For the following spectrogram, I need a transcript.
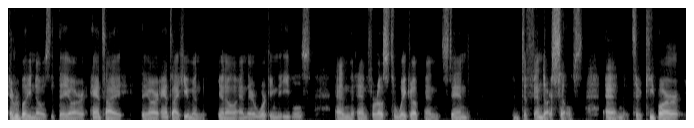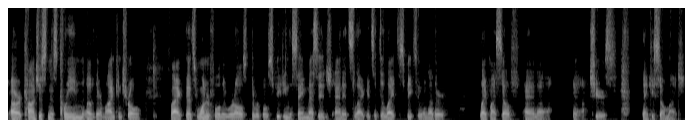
Everybody knows that they are anti. They are anti-human. You know, and they're working the evils and and for us to wake up and stand defend ourselves and to keep our our consciousness clean of their mind control. Like that's wonderful that we're all that we're both speaking the same message and it's like it's a delight to speak to another like myself. And uh you know cheers. Thank you so much.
